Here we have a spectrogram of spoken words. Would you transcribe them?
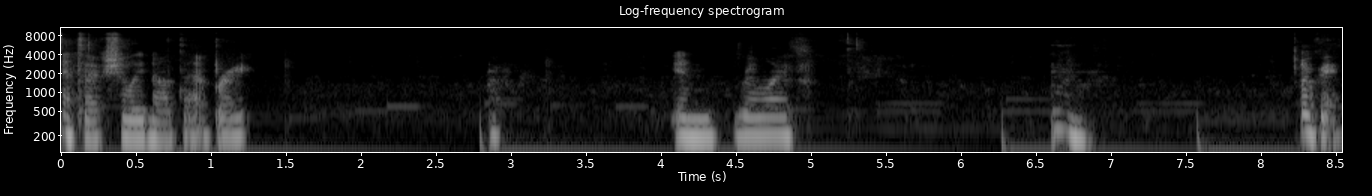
It's actually not that bright in real life. Okay.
